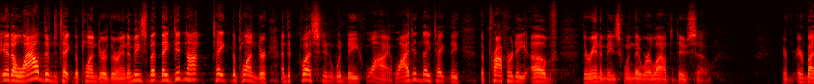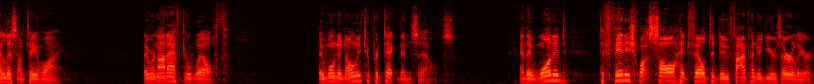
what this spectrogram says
it allowed them to take the plunder of their enemies, but they did not take the plunder. And the question would be why? Why did they take the, the property of their enemies when they were allowed to do so? Everybody, listen, I'll tell you why. They were not after wealth, they wanted only to protect themselves. And they wanted to finish what Saul had failed to do 500 years earlier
